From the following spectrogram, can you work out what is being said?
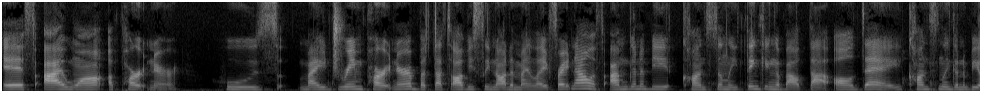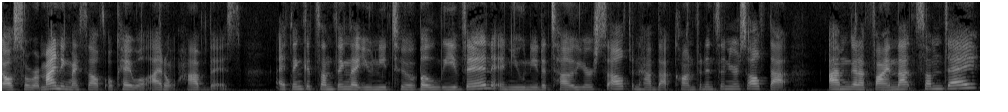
if I want a partner, who's my dream partner, but that's obviously not in my life right now, if I'm gonna be constantly thinking about that all day, constantly gonna be also reminding myself, okay, well, I don't have this. I think it's something that you need to believe in and you need to tell yourself and have that confidence in yourself that I'm gonna find that someday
